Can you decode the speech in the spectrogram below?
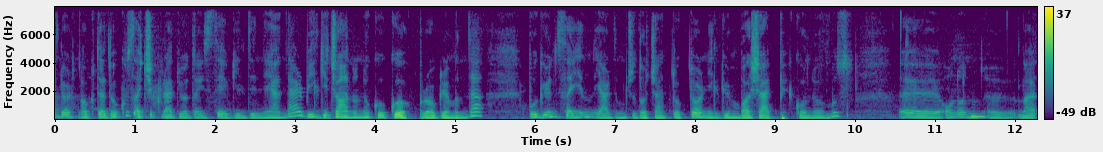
...94.9 Açık Radyo'dayız sevgili dinleyenler. Bilgi Çağının Hukuku programında... ...bugün Sayın Yardımcı Doçent Doktor Nilgün Başalp konuğumuz. Ee, onunla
